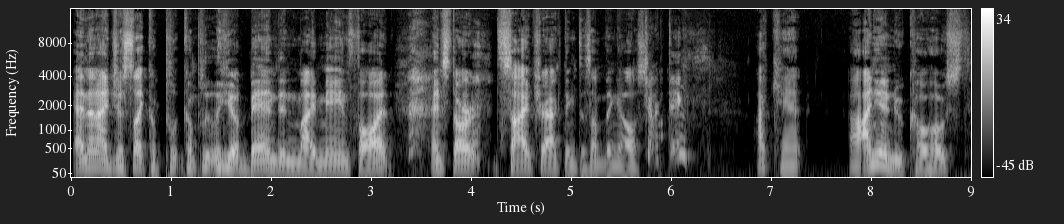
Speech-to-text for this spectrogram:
and then I just like com- completely abandon my main thought and start sidetracking to something else. Tracting. I can't. Uh, I need a new co-host.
